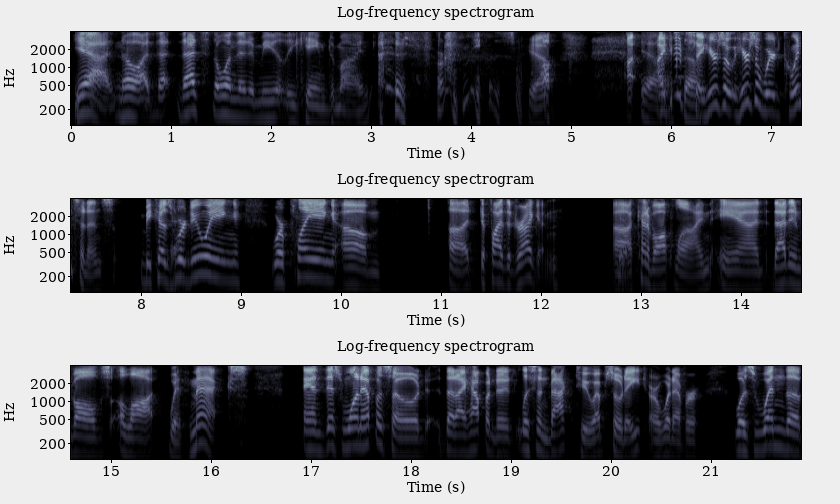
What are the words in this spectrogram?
Yeah, no, that that's the one that immediately came to mind for me as well. Yeah. I, Yeah, I do have to so- say here's a here's a weird coincidence because Yeah. we're doing we're playing um uh Defy the Dragon uh Yes. kind of offline and that involves a lot with mechs. And this one episode that I happened to listen back to, episode 8 or whatever, was when the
